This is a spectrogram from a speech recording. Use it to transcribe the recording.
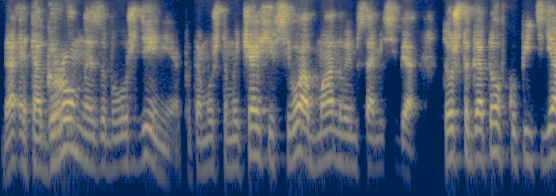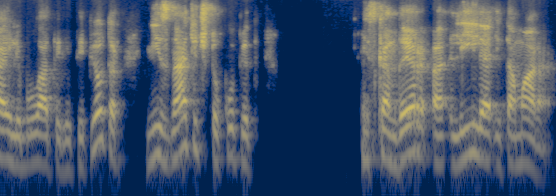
Да, это огромное заблуждение, потому что мы чаще всего обманываем сами себя. То, что готов купить я или Булат или ты, Петр, не значит, что купит Искандер, а, Лиля и Тамара.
